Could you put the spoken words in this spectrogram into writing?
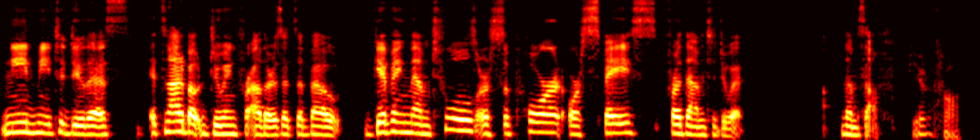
need me to do this. It's not about doing for others. It's about giving them tools or support or space for them to do it themselves. Beautiful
